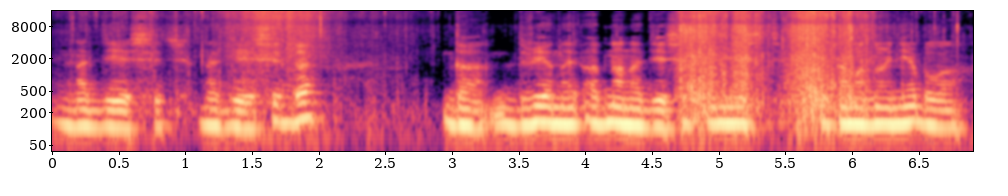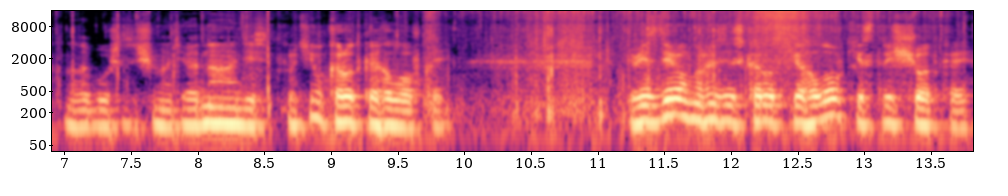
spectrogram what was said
на 10, на 10, да? Да, две на, одна на 10 там есть, и там одной не было, надо будет сейчас еще найти, одна на 10 крутил короткой головкой. Везде вам нужны здесь короткие головки с трещоткой,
